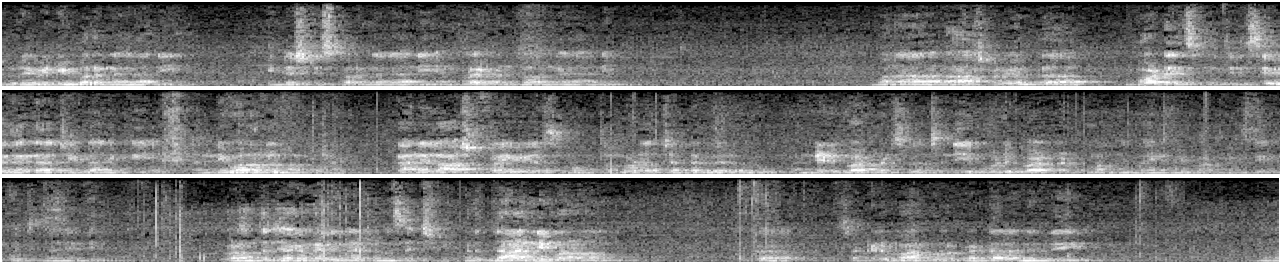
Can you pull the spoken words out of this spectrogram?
ఇటు రెవెన్యూ పరంగా కానీ ఇండస్ట్రీస్ పరంగా కానీ ఎంప్లాయ్మెంట్ పరంగా కానీ మన రాష్ట్రం యొక్క ఇంపార్టెన్స్ని తెలిసే విధంగా చేయడానికి అన్ని వనరులు మనకు ఉన్నాయి కానీ లాస్ట్ ఫైవ్ ఇయర్స్ మొత్తం కూడా చెడ్డ పేరు అన్ని డిపార్ట్మెంట్స్లో వచ్చింది. ఎక్కువ డిపార్ట్మెంట్ మన మైనింగ్ డిపార్ట్మెంట్స్ ఎక్కువ వచ్చింది అనేది ఇవాళంతా జగమెరిగినటువంటి సత్యం మరి దాన్ని మనం ఒక చక్కటి మార్గంలో పెట్టాలనేది మన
